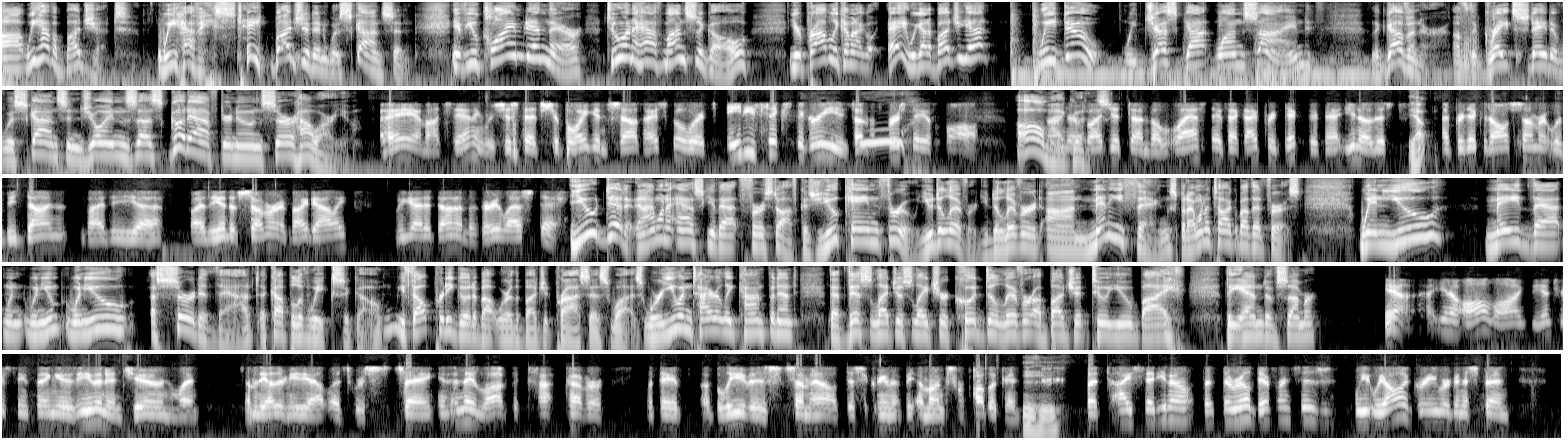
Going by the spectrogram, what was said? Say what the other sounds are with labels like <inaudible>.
Uh, we have a budget. We have a <laughs> state budget in Wisconsin. If you climbed in there two and a half months ago, you're probably coming out and go, hey, we got a budget yet? We do. We just got one signed. The governor of the great state of Wisconsin joins us. Good afternoon, sir. How are you? Hey, I'm outstanding. Was just at Sheboygan South High School where it's 86 degrees on the first day of fall. Oh my goodness! budget on the last day. In fact, I predicted that. You know this. Yep. I predicted all summer it would be done by the uh, by the end of summer, and by golly, we got it done on the very last day. You did it. And I want to ask you that first off because you came through. You delivered. You delivered on many things, but I want to talk about that first. When you made that when when you when you asserted that a couple of weeks ago you felt pretty good about where the budget process was were you entirely confident that this legislature could deliver a budget to you by <laughs> the end of summer Yeah, you know, all along the interesting thing is even in June when some of the other media outlets were saying, and, and they love to co- cover what they believe is somehow disagreement amongst Republicans. mm-hmm. But I said, you know, the, the real difference is we, we all agree we're going to spend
